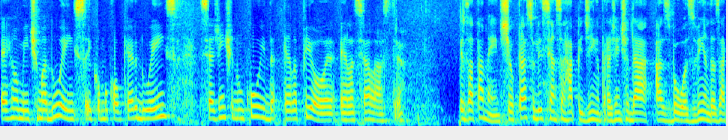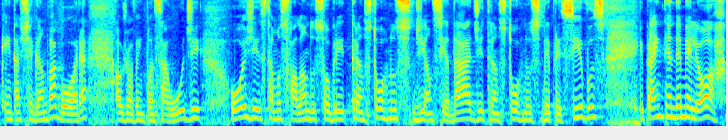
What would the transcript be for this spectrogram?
é realmente uma doença e como qualquer doença, se a gente não cuida, ela piora, ela se alastra. Exatamente. Eu peço licença rapidinho para a gente dar as boas-vindas a quem está chegando agora ao Jovem Pan Saúde. Hoje estamos falando sobre transtornos de ansiedade, transtornos depressivos. E para entender melhor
